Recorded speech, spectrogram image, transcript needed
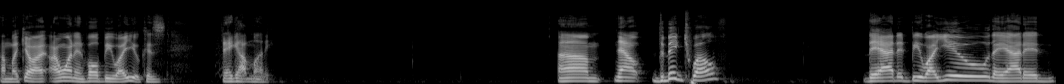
I'm like, yo, I, I want to involve BYU because they got money. Um, now, the Big 12, they added BYU, they added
